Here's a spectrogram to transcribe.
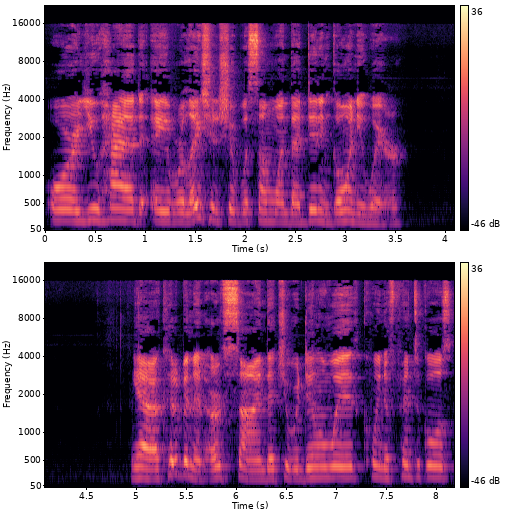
or you had a relationship with someone that didn't go anywhere. Yeah, it could have been an earth sign that you were dealing with, Queen of Pentacles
